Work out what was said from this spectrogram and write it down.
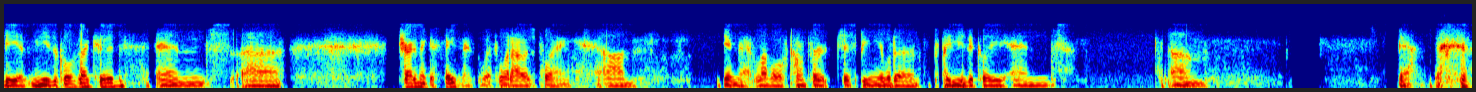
be as musical as I could and uh, try to make a statement with what I was playing. Um, in that level of comfort, just being able to play musically and, um, yeah,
